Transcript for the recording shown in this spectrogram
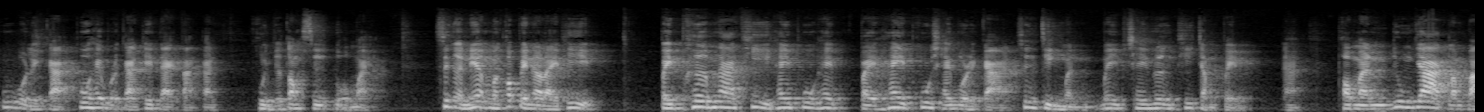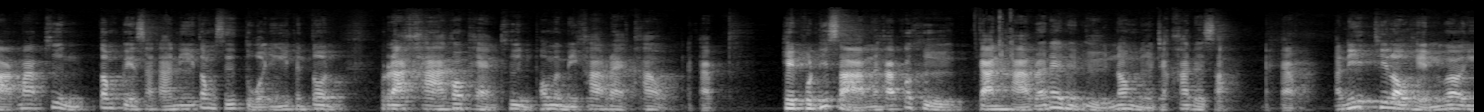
ผู้บริการผู้ให้บริการที่แตกต่างกัน คุณจะต้องซื้อตั๋วใหม่ ซึ่งอันนี้มันก็เป็นอะไรที่ไปเพิ่มหน้าที่ให้ผู้ให้ไปให้ผู้ใช้บริการ ซึ่งจริงมันไม่ใช่เรื่องที่จำเป็น อมันยุ่งยากลำบากมากขึ้น ต้องเปลี่ยนสถานีต้องซื้อตั๋วอย่างนี้เป็นต้น ราคาก็แพงขึ้น เพราะมันมีค่าแรกเข้านะครับเหตุผลที่3นะครับก็คือการหารายได้อื่นๆ นอกเหนือจากค่าโดยสารนะครับอันนี้ที่เราเห็นก็จ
